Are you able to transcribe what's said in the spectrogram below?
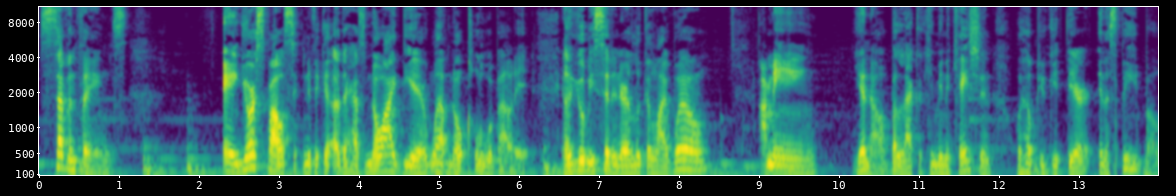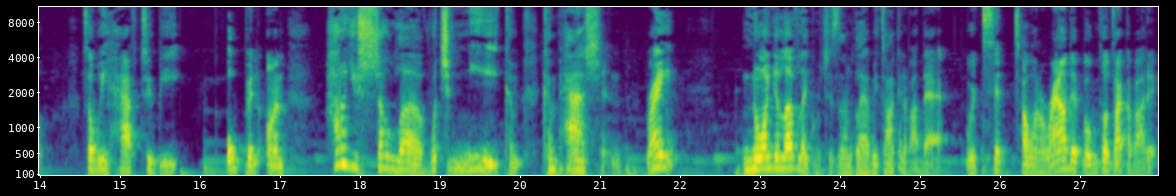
seven things. And your spouse, significant other, has no idea, will have no clue about it. And you'll be sitting there looking like, well, I mean, you know, but lack of communication will help you get there in a speedboat. So we have to be open on how do you show love, what you need, com- compassion, right? Knowing your love languages, and I'm glad we're talking about that. We're tiptoeing around it, but we're gonna talk about it.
